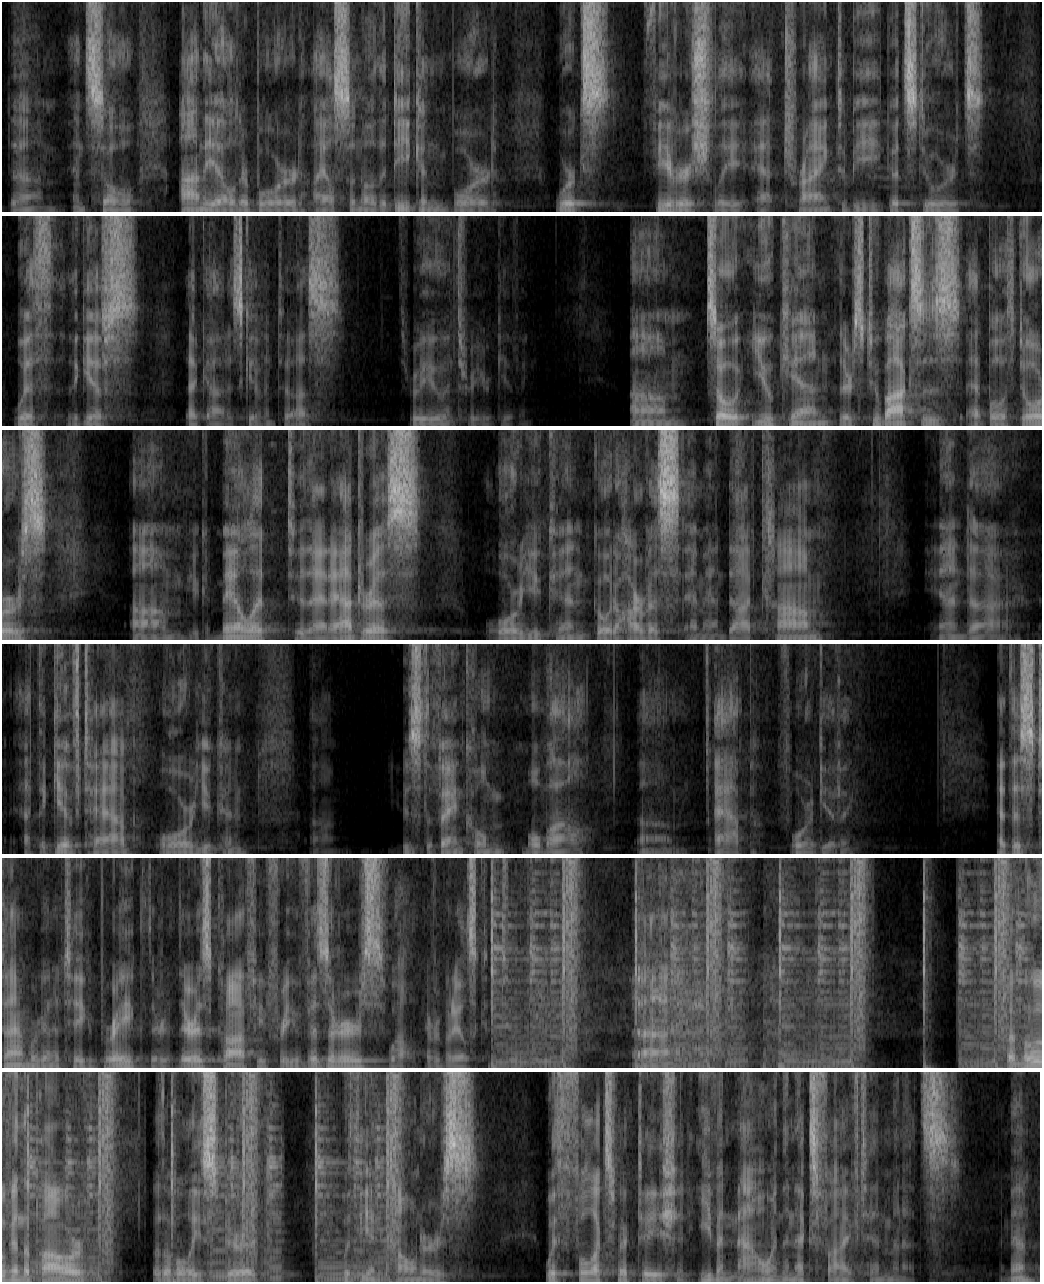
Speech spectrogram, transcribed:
And, um, and so, on the elder board, I also know the deacon board works feverishly at trying to be good stewards with the gifts that God has given to us through you and through your giving. Um, so you can, there's two boxes at both doors. Um, you can mail it to that address, or you can go to harvestmn.com and uh, at the Give tab, or you can um, use the Vanco mobile um, app for giving. At this time, we're going to take a break. There, there is coffee for you visitors. Well, everybody else can too. Uh, but move in the power of the Holy Spirit with the encounters, with full expectation, even now in the next five, ten minutes. Amen?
